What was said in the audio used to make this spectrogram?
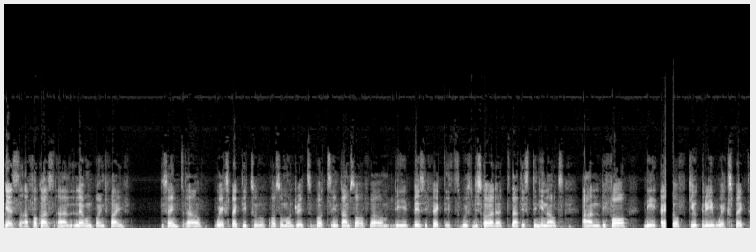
Yes, uh, forecast 11.5 Uh, we expect it to also moderate, but in terms of um, the base effect, we've discovered that that is thinning out, and before the end of Q3, we expect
